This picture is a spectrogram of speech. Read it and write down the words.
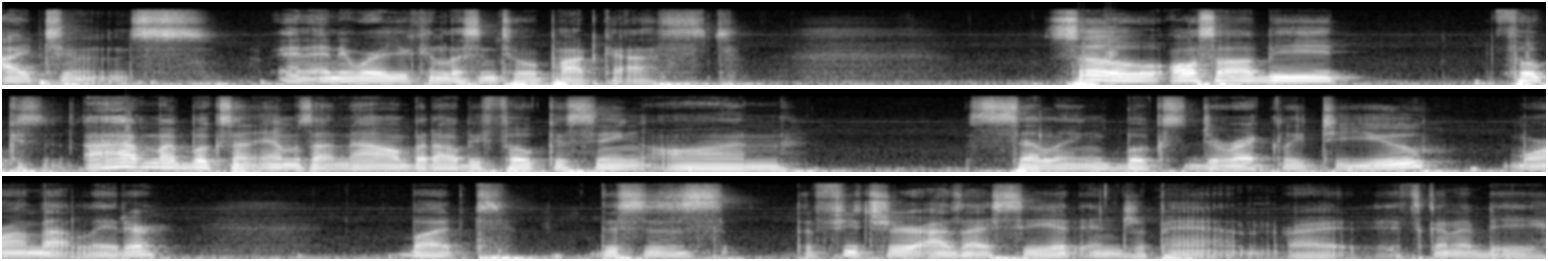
iTunes and anywhere you can listen to a podcast. So, also, I'll be focus. I have my books on Amazon now, but I'll be focusing on selling books directly to you. More on that later. But this is the future as I see it in Japan, right? It's going to be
